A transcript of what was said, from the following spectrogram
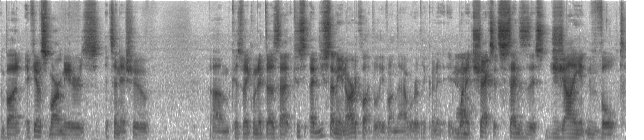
But if you have smart meters, it's an issue because like when it does that, because you sent me an article, I believe, on that where like when it when Yeah. it checks, it sends this giant volt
